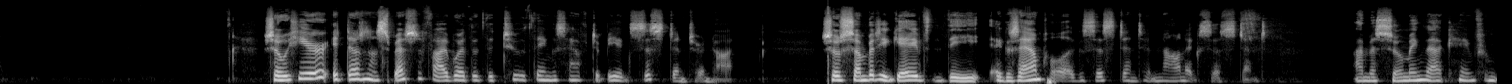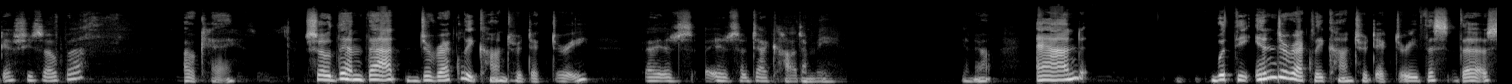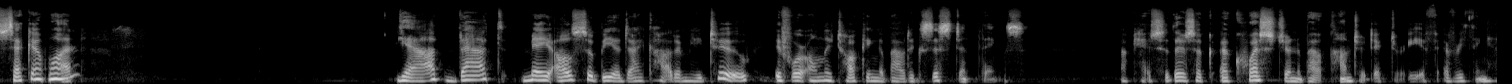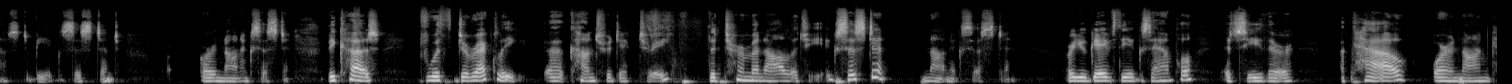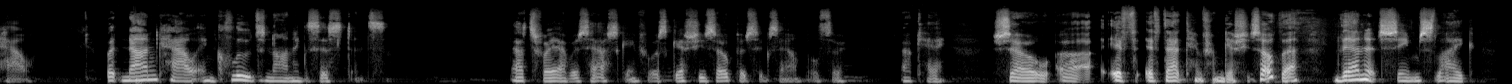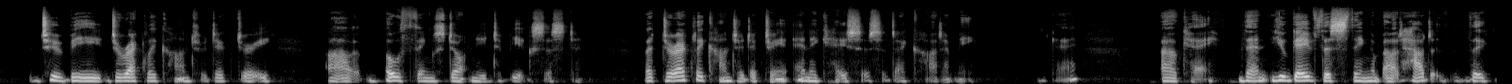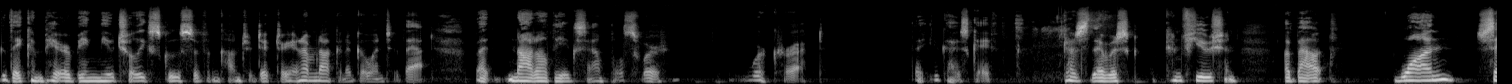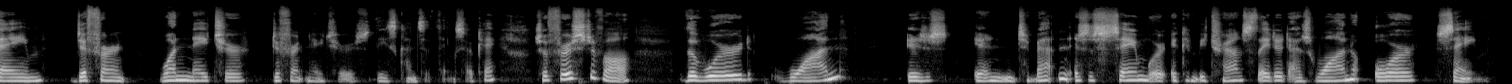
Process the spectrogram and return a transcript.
So here it doesn't specify whether the two things have to be existent or not. So somebody gave the example existent and non existent. I'm assuming that came from Geshe Sopa? Okay. So then that directly contradictory is, is a dichotomy, you know. And with the indirectly contradictory, this the second one yeah, that may also be a dichotomy too if we're only talking about existent things. Okay, so there's a, a question about contradictory if everything has to be existent or non existent. Because with directly uh, contradictory, the terminology existent, non existent. Or you gave the example, it's either a cow or a non cow. But non cow includes non existence. That's why I was asking for. was Geshe Sopa's examples. Or, okay. So uh, if, if that came from Geshe Sopa, then it seems like to be directly contradictory uh, both things don't need to be existent. But directly contradictory in any case is a dichotomy. Okay? Okay. Then you gave this thing about how to, the, they compare being mutually exclusive and contradictory, and I'm not going to go into that. But not all the examples were were correct that you guys gave because there was confusion about one, same, different, one nature, different natures, these kinds of things. Okay? So, first of all, the word one is in Tibetan is the same word. It can be translated as one or same.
